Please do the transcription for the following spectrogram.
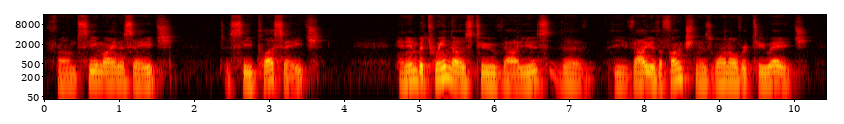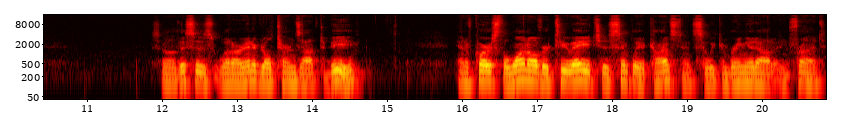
from c minus h to c plus h and in between those two values, the, the value of the function is 1 over 2h. So this is what our integral turns out to be. And of course, the 1 over 2h is simply a constant, so we can bring it out in front.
